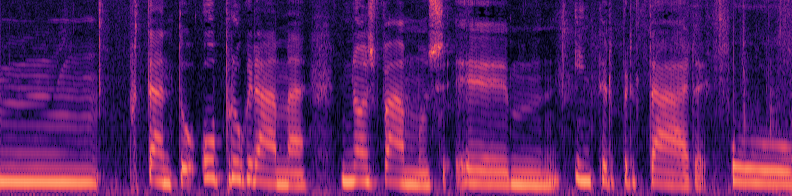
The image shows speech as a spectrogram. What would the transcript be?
Hum, portanto, o programa nós vamos hum, interpretar o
